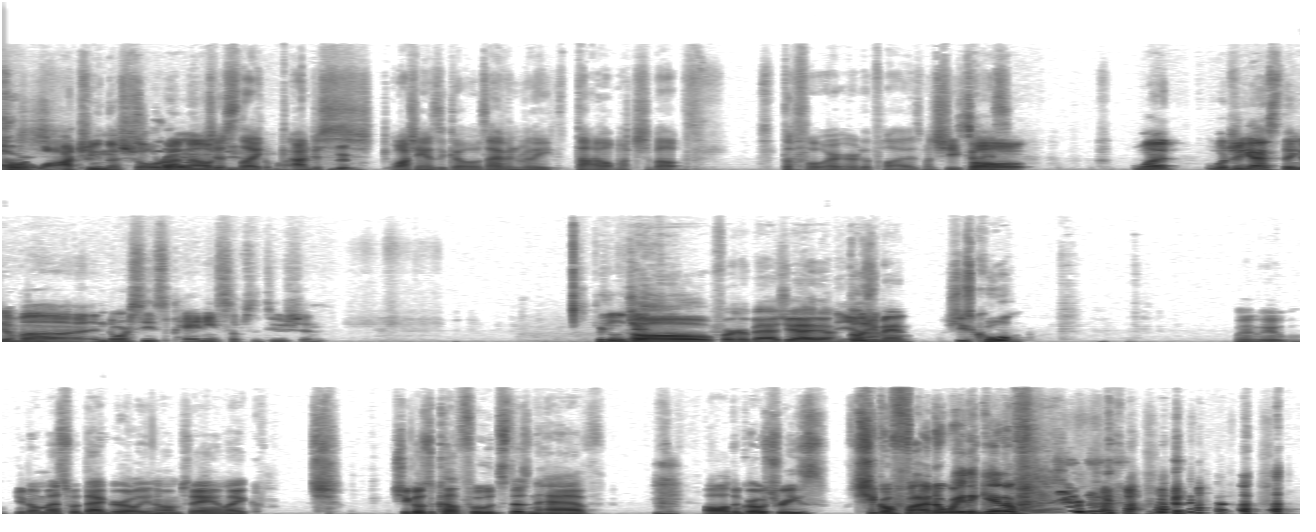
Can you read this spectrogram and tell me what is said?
We're watching the show right now. just Dude, like. I'm just watching as it goes. I haven't really thought out much about the lore or the plot as much as you guys. So, what what do you guys think of uh Endorsi's panty substitution? Pretty legit. Oh, for her badge. Yeah, yeah. Told you, man. She's cool. We, we, you don't mess with that girl. You know what I'm saying? Like, she goes to Cup Foods, doesn't have all the groceries. She go find a way to get them.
